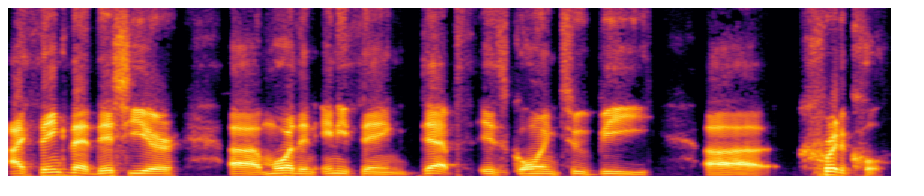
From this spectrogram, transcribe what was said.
I think that this year, uh, more than anything, depth is going to be uh, critical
